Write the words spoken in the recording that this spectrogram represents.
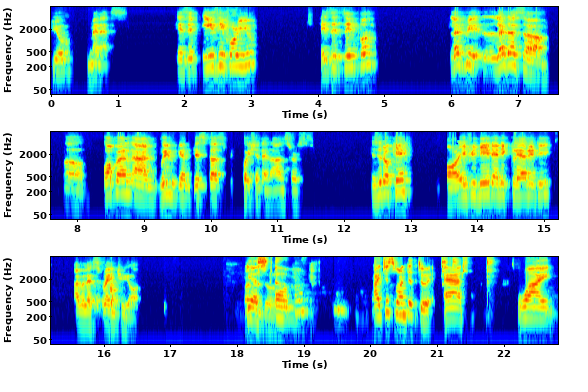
few minutes. Is it easy for you? Is it simple? Let me let us uh, uh, open and we can discuss question and answers. Is it okay? Or if you need any clarity, I will explain to you. all. Yes, um, I just wanted to add why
